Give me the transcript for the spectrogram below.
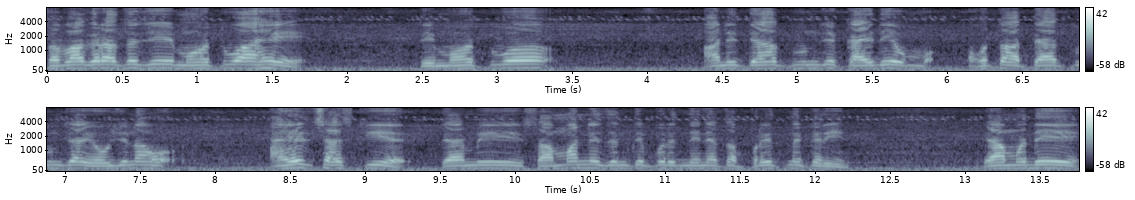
सभागृहाचं जे महत्त्व आहे ते महत्त्व आणि त्यातून जे कायदे म- होतात त्यातून ज्या योजना हो- आहेत शासकीय त्या मी सामान्य जनतेपर्यंत नेण्याचा प्रयत्न करीन. यामध्ये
